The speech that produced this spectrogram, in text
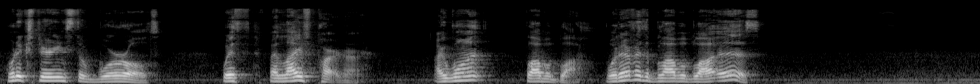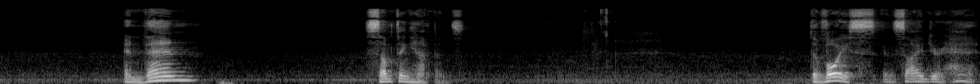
I want to experience the world with my life partner. I want blah blah blah whatever the blah, blah, blah is. And then something happens. The voice inside your head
